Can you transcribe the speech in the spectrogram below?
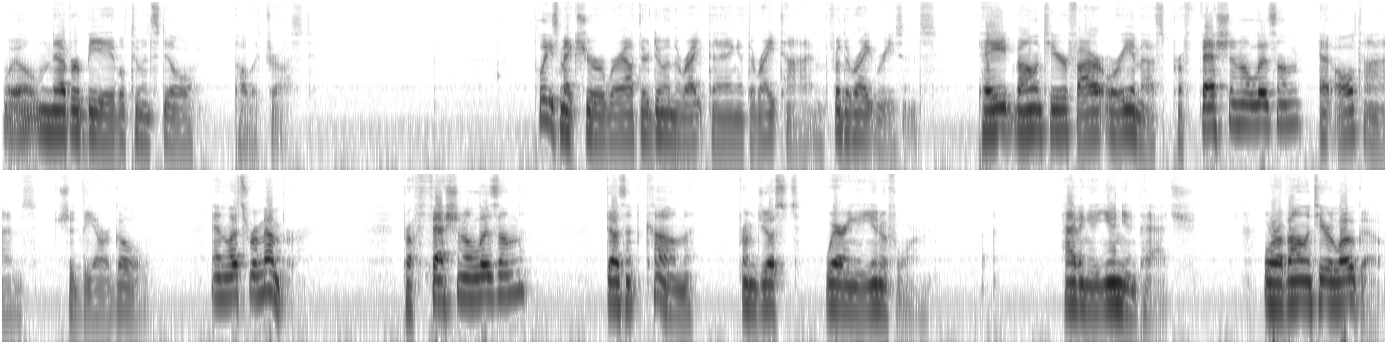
we'll never be able to instill public trust please make sure we're out there doing the right thing at the right time for the right reasons. Paid, volunteer, fire, or EMS, professionalism at all times should be our goal. And let's remember professionalism doesn't come from just wearing a uniform, having a union patch, or a volunteer logo.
